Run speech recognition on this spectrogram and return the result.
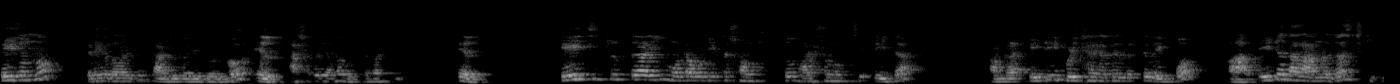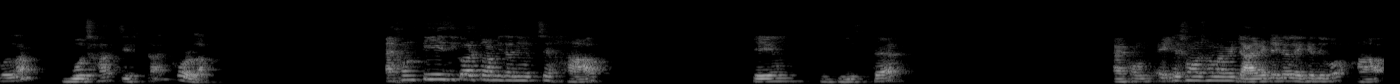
এই জন্য এটাকে ধরা হয়েছে কার্যকারী দৈর্ঘ্য এল আশা করি আমরা বুঝতে পারছি এল এই চিত্রটারই মোটামুটি একটা সংক্ষিপ্ত ভার্সন হচ্ছে এইটা। আমরা এইটাই পরীক্ষার খাতাতে লিখব। আর এইটা দ্বারা আমরা জাস্ট কি করলাম? বোঝার চেষ্টা করলাম। এখন টি ইজ ইকুয়াল টু আমি জানি হচ্ছে হাফ এম ভি স্কয়ার এখন এইটা সমান সমান আমি ডাইরেক্ট এটা লিখে দিব half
